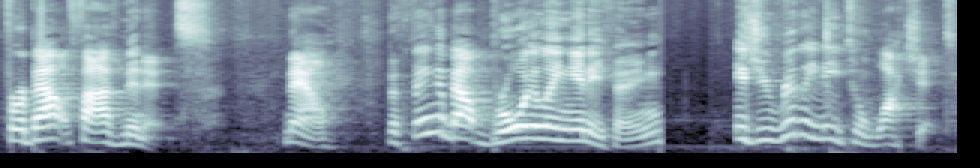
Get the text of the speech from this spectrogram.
for about five minutes. Now, the thing about broiling anything is you really need to watch it.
